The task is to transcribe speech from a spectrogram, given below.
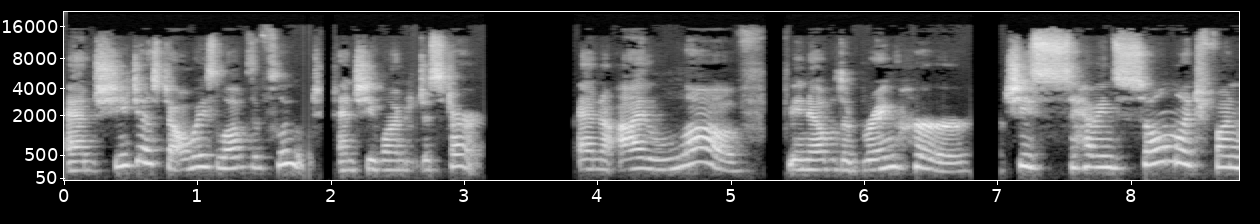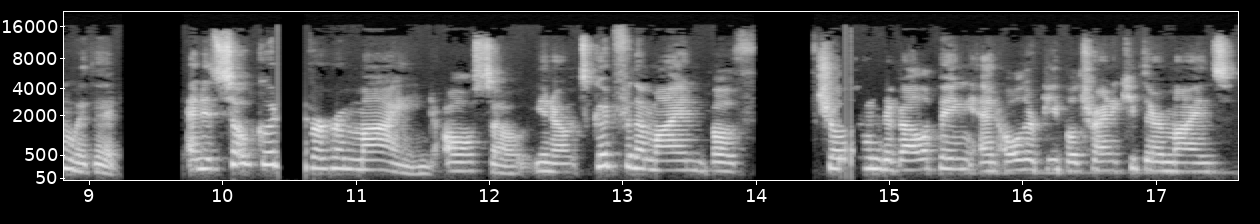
And she just always loved the flute and she wanted to start. And I love being able to bring her. She's having so much fun with it. And it's so good for her mind also. You know, it's good for the mind, both children developing and older people trying to keep their minds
